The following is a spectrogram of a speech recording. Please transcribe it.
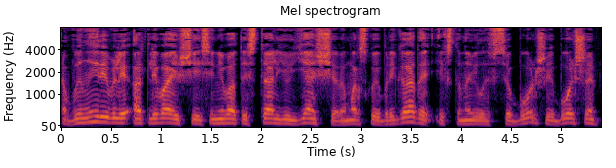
выныривали отливающие синеватой сталью ящеры морской бригады, их становилось все больше и больше.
